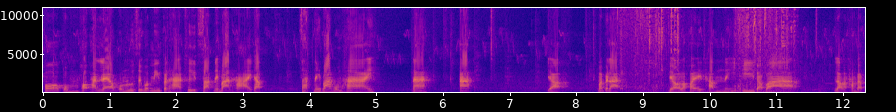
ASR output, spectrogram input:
พอผมเพาะพันธุ์แล้วผมรู้สึกว่ามีปัญหาคือสัตว์ในบ้านหายครับ สัตว์ในบ้านผมหายนะอะเดี๋ยวไม่เป็นไรเดี๋ยวเราค่อยทำในอีทีแบบว่า เราทำแบบ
